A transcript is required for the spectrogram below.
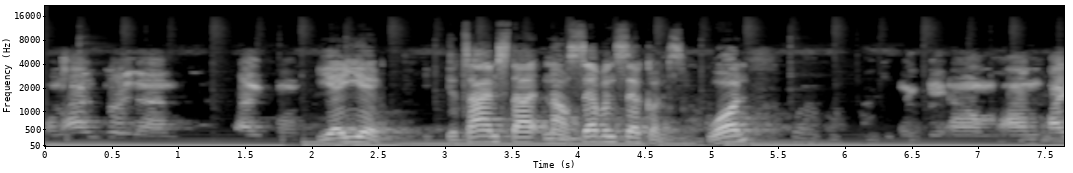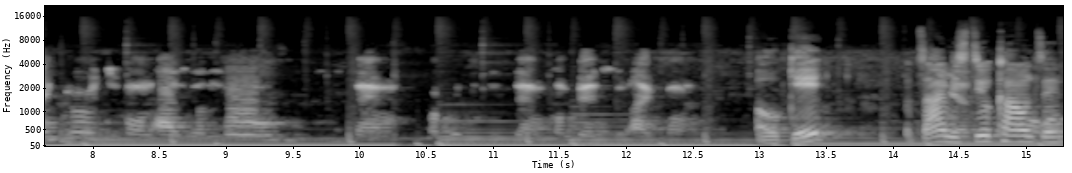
On Android and iPhone. Yeah, yeah. Your time start now. Seven seconds. One. Okay, um, an Android phone has a low system operating system compared to iPhone. Okay. Your time is still counting.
